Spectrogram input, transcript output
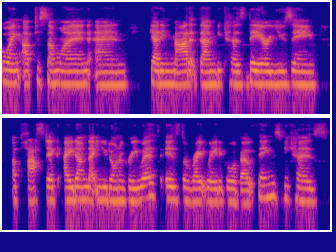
going up to someone and getting mad at them because they are using a plastic item that you don't agree with is the right way to go about things because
